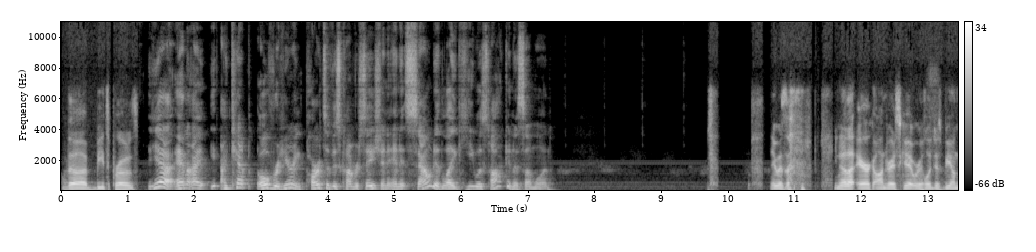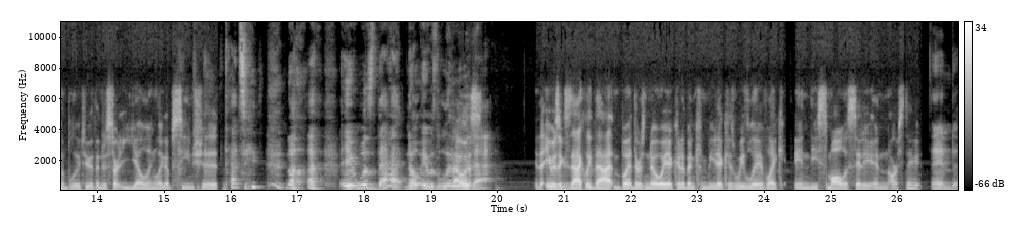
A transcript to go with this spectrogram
the Beats Pros. yeah, and I I kept overhearing parts of his conversation, and it sounded like he was talking to someone. It was, you know that Eric Andre skit where he'll just be on the Bluetooth and just start yelling like obscene shit. That's no, it was that. No, it was literally was- that. It was exactly that, but there's no way it could have been comedic because we live like in the smallest city in our state. And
